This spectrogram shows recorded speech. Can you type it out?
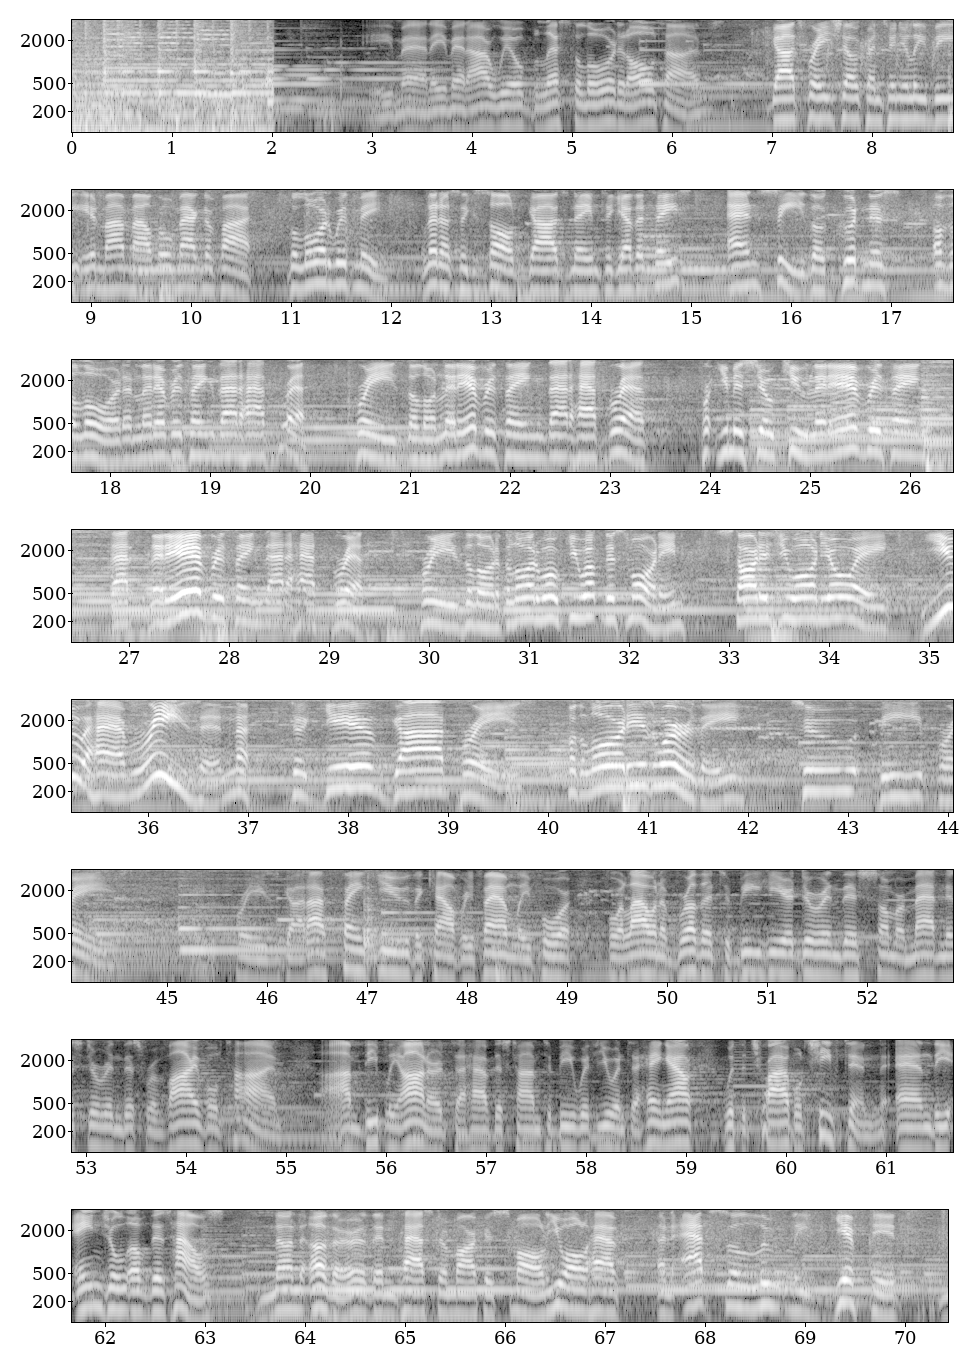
God's praise shall continually be in my mouth. Oh, magnify the Lord with me. Let us exalt God's name together. Taste and see the goodness of the Lord, and let everything that hath breath praise the Lord. Let everything that hath breath, you missed your cue. Let everything that let everything that hath breath praise the Lord. If the Lord woke you up this morning, started you on your way, you have reason to give God praise. For the Lord is worthy to be praised. Praise God. I thank you, the Calvary family, for, for allowing a brother to be here during this summer madness, during this revival time. I'm deeply honored to have this time to be with you and to hang out with the tribal chieftain and the angel of this house, none other than Pastor Marcus Small. You all have an absolutely gifted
